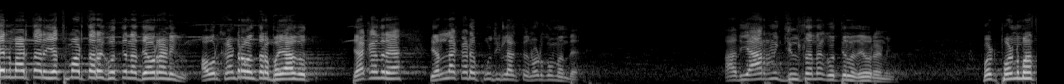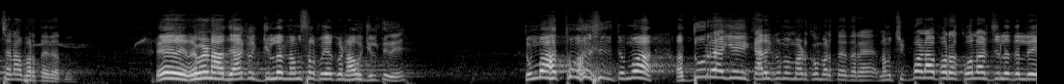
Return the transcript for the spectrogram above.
ಏನು ಮಾಡ್ತಾರೆ, ಎತ್ ಮಾಡ್ತಾರೆ ಗೊತ್ತಿಲ್ಲ ದೇವರಾಣಿಗೂ. ಅವ್ರು ಕಂಡ್ರೆ ಒಂಥರ ಭಯ ಆಗುತ್ತೆ. ಯಾಕಂದರೆ ಎಲ್ಲ ಕಡೆ ಪೂಜೆಗಳಾಗ್ತವೆ ನೋಡ್ಕೊಂಬಂದೆ ಅದು ಯಾರನ್ನ ಗಿಲ್ತಾನ ಗೊತ್ತಿಲ್ಲ ದೇವರಾಣಿ ಬಟ್ ಪಣ್ಣು ಮಾತು ಚೆನ್ನಾಗಿ ಬರ್ತಾ ಇದೆ ಅದು. ಏ, ರವಣ್ಣ, ಅದು ಯಾಕೋ ಗಿಲ್ಲ ನಮ್ಮ ಸ್ವಲ್ಪ ಯಾಕೋ ನಾವು ಗಿಲ್ತೀವಿ. ತುಂಬ ಹತ್ತು ತುಂಬ ಅದ್ದೂರಿಯಾಗಿ ಕಾರ್ಯಕ್ರಮ ಮಾಡ್ಕೊಂಡು ಬರ್ತಾ ಇದ್ದಾರೆ ನಮ್ಮ ಚಿಕ್ಕಬಳ್ಳಾಪುರ ಕೋಲಾರ ಜಿಲ್ಲೆಯಲ್ಲಿ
